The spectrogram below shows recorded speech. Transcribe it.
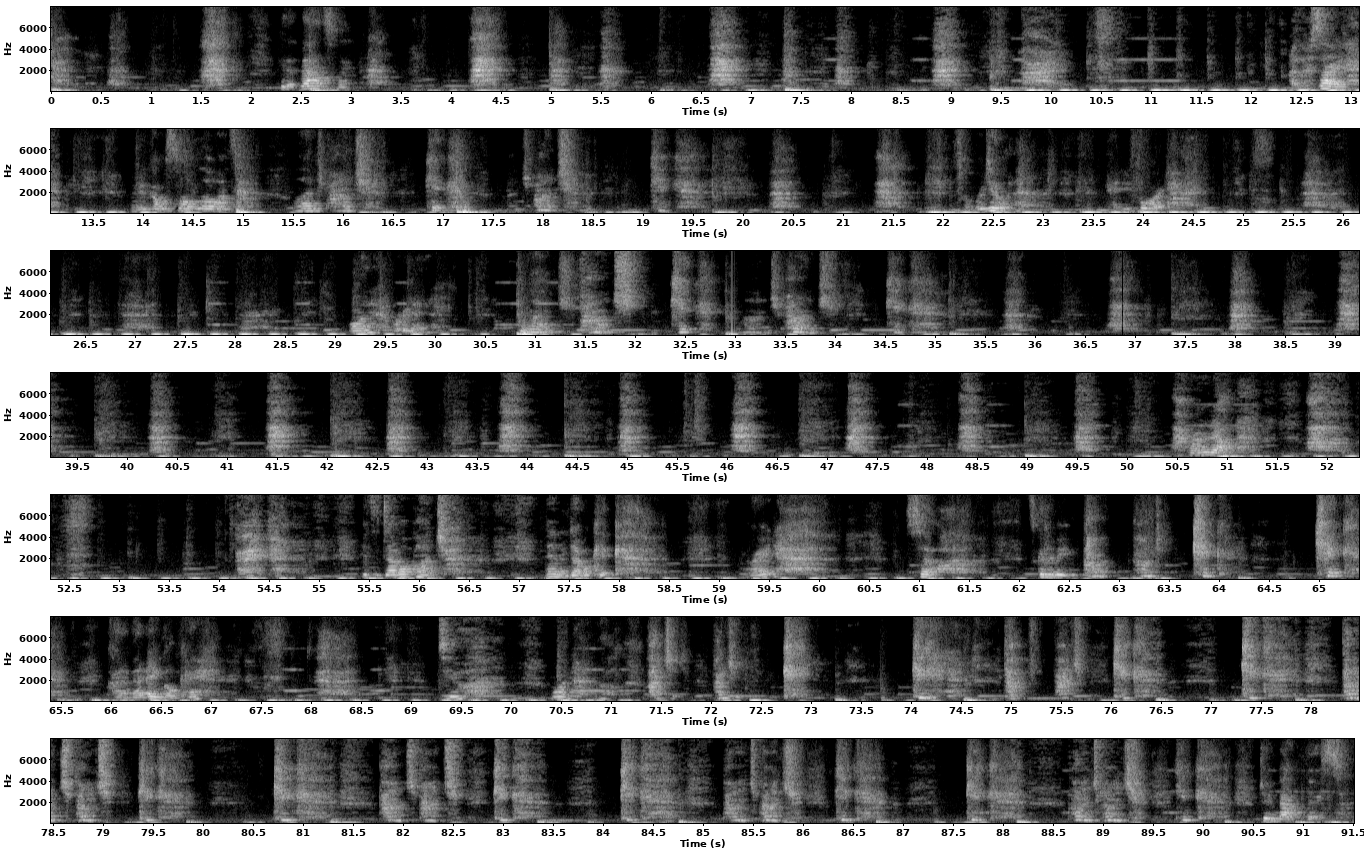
Get that balance in there. Alright. Other side. We do a couple small low ones. Lunge, punch, kick, lunge, punch, kick. We're doing. Heading forward. One, we're in it. Lunge, punch, punch and a double kick. All right. So it's gonna be punch, punch, kick, kick, kind of at angle, okay? Two, one, punch it, punch it, kick kick it, punch, punch, kick, kick, punch, punch, kick, kick, punch, punch, kick, kick, punch, punch, kick, kick, punch, punch, kick. Doing back this.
